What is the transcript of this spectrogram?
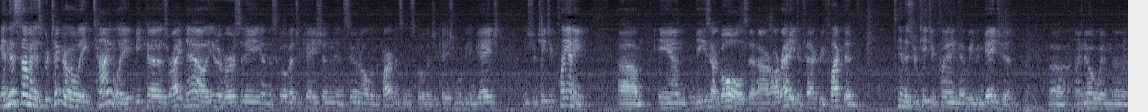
And this summit is particularly timely because right now the university and the School of Education and soon all the departments in the School of Education will be engaged in strategic planning. Um, and these are goals that are already, in fact, reflected in the strategic planning that we've engaged in. Uh, I know when, uh,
